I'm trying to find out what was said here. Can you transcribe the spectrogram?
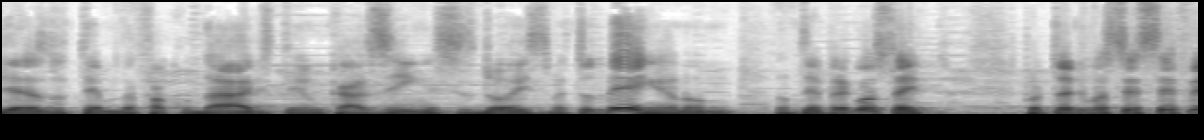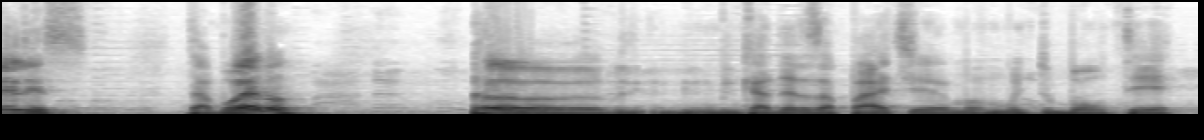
Desde o tempo da faculdade, tem um casinho, esses dois. Mas tudo bem, eu não, não tenho preconceito. Importante você ser feliz. Tá bueno? Oh, brincadeiras à parte, é muito bom ter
